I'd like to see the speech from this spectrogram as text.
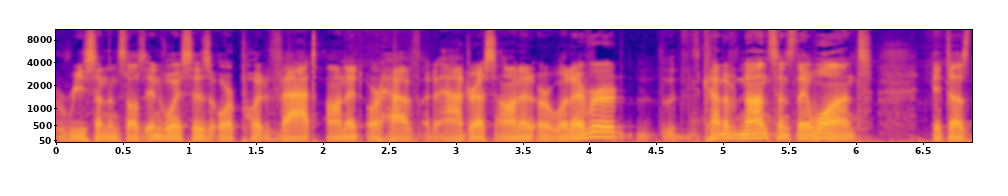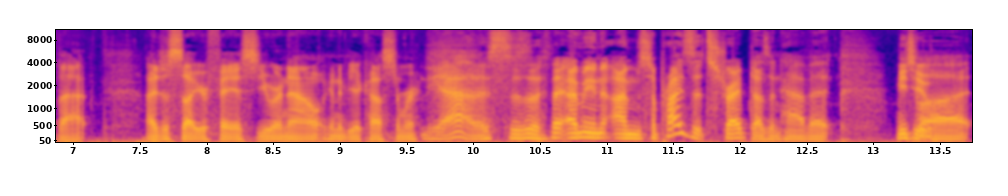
resend themselves invoices or put VAT on it or have an address on it or whatever kind of nonsense they want, it does that. I just saw your face. You are now going to be a customer. Yeah. This is a thing. I mean, I'm surprised that Stripe doesn't have it. Me too. But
